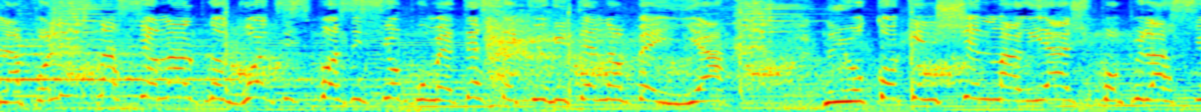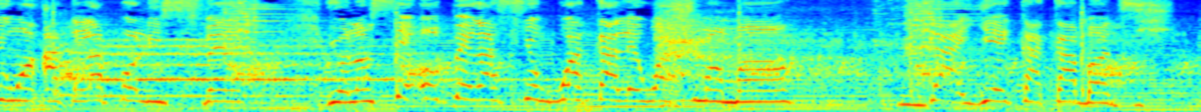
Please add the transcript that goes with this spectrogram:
La police nationale prend grande disposition pour mettre sécurité dans le pays. Nous avons aucune chaîne mariage population avec la police fait. Ils ont lancé opération Bois Calais Wash Maman. Gaillé Kaka Bandi.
